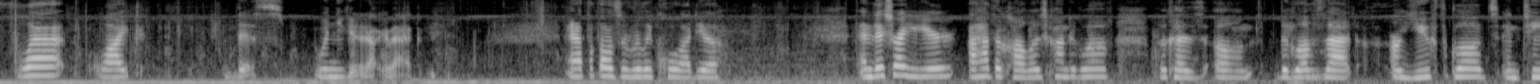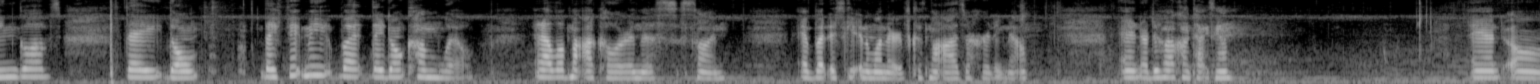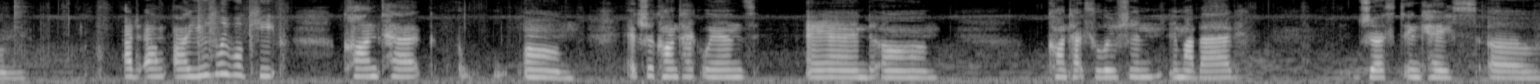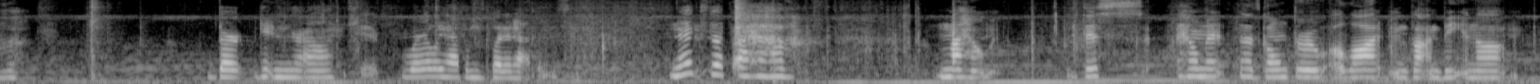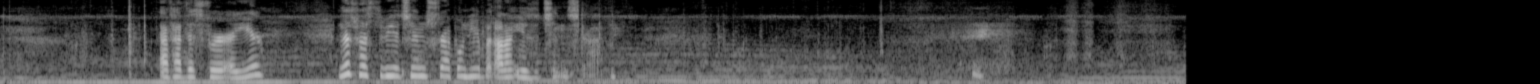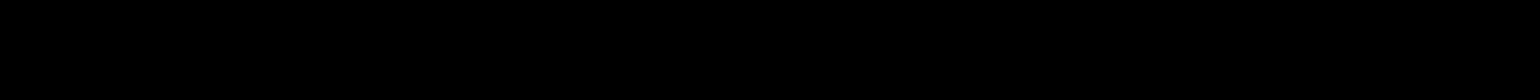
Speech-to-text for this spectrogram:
flat like this when you get it out your bag. And I thought that was a really cool idea. And this right here, I have the college kind of glove because um, the gloves that are youth gloves and teen gloves, they don't they fit me, but they don't come well. And I love my eye color in this sun. And, but it's getting on my nerves because my eyes are hurting now. And I do my contacts in. And um, I, I, I usually will keep contact, um, extra contact lens and um, contact solution in my bag just in case of dirt getting in your eye. It rarely happens, but it happens. Next up, I have my helmet. This helmet has gone through a lot and gotten beaten up. I've had this for a year. And there's supposed to be a chin strap on here, but I don't use a chin strap.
